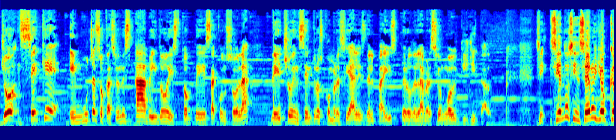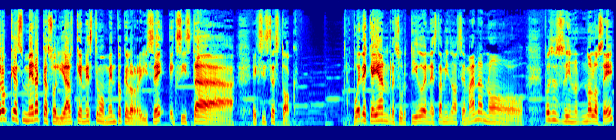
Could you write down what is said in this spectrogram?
Yo sé que en muchas ocasiones ha habido stock de esa consola, de hecho en centros comerciales del país, pero de la versión all digital. Sí, siendo sincero, yo creo que es mera casualidad que en este momento que lo revisé exista, exista stock. Puede que hayan resurtido en esta misma semana, no, pues eso sí, no lo sé.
